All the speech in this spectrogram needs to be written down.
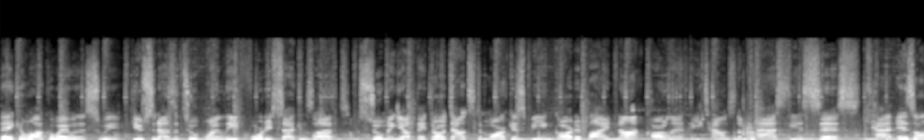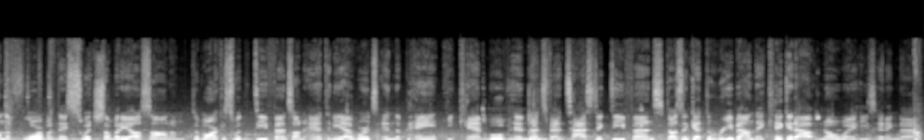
they can walk away with a sweep. Houston has a two-point lead, 40 seconds left. I'm assuming, yep, they throw it down to DeMarcus being guarded by not Karl Anthony Towns. The pass, the assist. Cat is on the floor, but they switch somebody else on him. DeMarcus with the defense on Anthony Edwards in the paint. He can't move him. That's fantastic defense. Doesn't get the rebound. They kick it out. No way he's hitting that.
